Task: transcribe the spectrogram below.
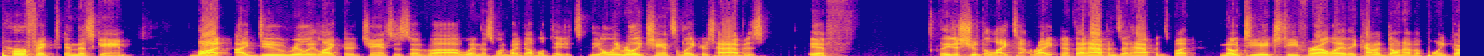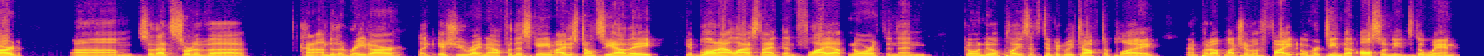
perfect in this game but I do really like their chances of uh, winning this one by double digits. The only really chance the Lakers have is if they just shoot the lights out, right? And if that happens, that happens. But no THT for LA. They kind of don't have a point guard, um, so that's sort of a kind of under the radar like issue right now for this game. I just don't see how they get blown out last night, then fly up north, and then go into a place that's typically tough to play and put up much of a fight over a team that also needs to win.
